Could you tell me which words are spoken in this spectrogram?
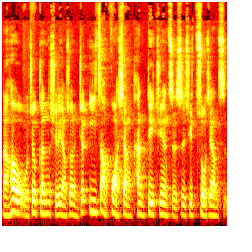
然后我就跟学弟讲说：“你就依照卦象和帝君的指示去做这样子。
